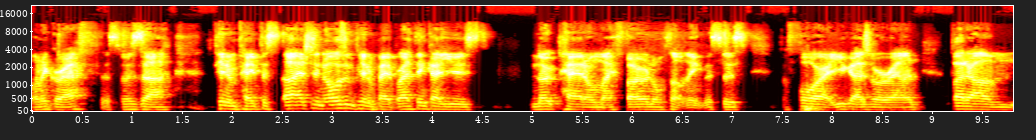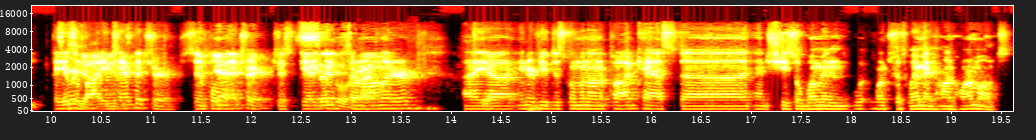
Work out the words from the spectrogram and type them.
on a graph. This was uh, pen and paper. Oh, actually, no, it wasn't pen and paper. I think I used Notepad on my phone or something. This is before you guys were around. But um, basal body temperature, simple yeah, metric. Just get a simple, good thermometer. Right? I yeah. uh, interviewed this woman on a podcast, uh, and she's a woman w- works with women on hormones.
